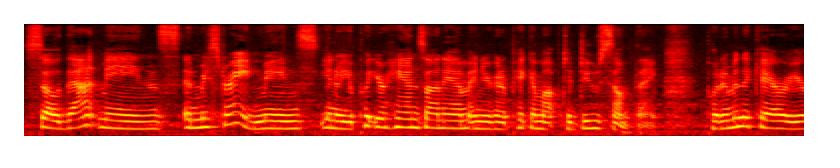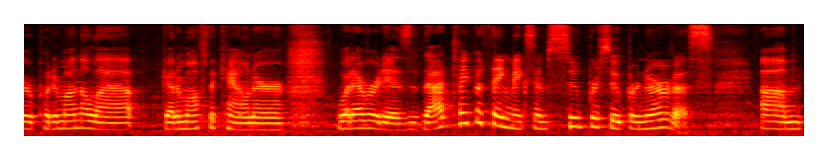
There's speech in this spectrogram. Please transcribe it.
So that means, and restrain means, you know, you put your hands on him and you're going to pick him up to do something. Put him in the carrier, put him on the lap, get him off the counter, whatever it is. That type of thing makes him super, super nervous. Um,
